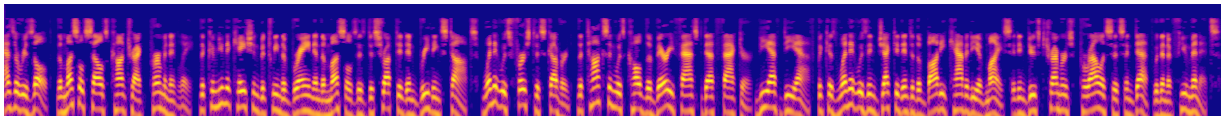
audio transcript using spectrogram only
As a result, the muscle cells contract permanently, the communication between the brain and the muscles is disrupted and breathing stops. When it was first discovered, the toxin was called the very fast death factor VFDF, because when it was injected into the body cavity of mice it induced tremors, paralysis and death within a few minutes.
